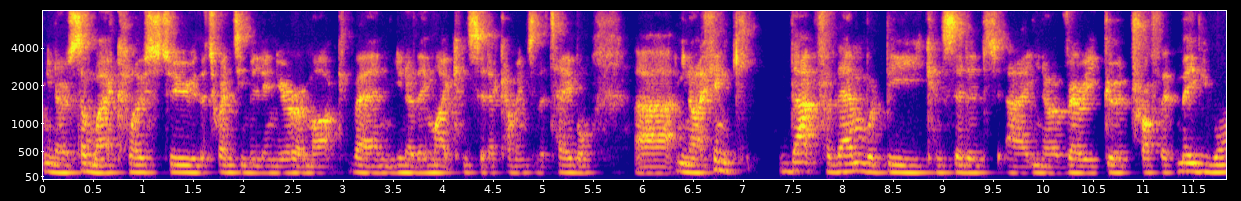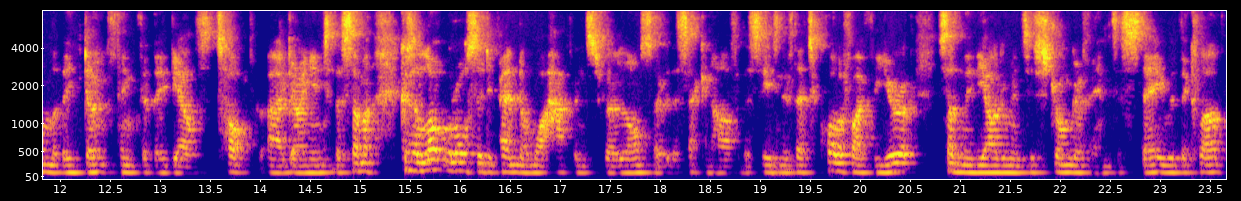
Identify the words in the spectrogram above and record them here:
you know, somewhere close to the 20 million euro mark, then, you know, they might consider coming to the table. Uh, you know, I think that for them would be considered, uh, you know, a very good profit, maybe one that they don't think that they'd be able to top uh, going into the summer, because a lot will also depend on what happens for Lens over the second half of the season. If they're to qualify for Europe, suddenly the argument is stronger for him to stay with the club,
